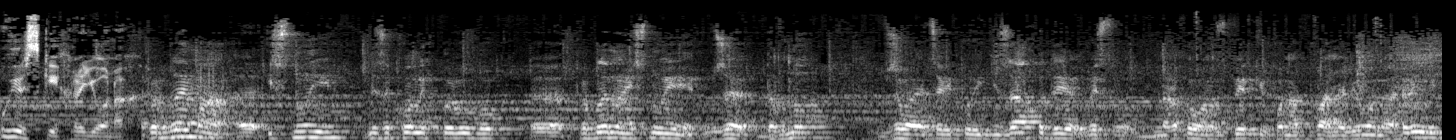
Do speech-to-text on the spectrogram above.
у гірських районах. Проблема е, існує незаконних порубок. е, Проблема існує вже давно. Вживаються відповідні заходи. Нараховано збитків понад 2 мільйони гривень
